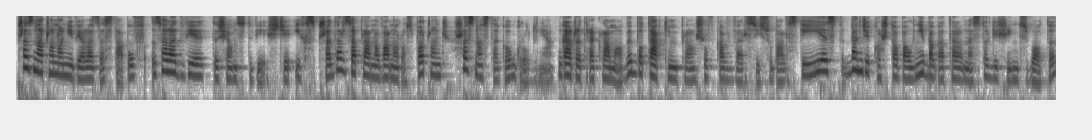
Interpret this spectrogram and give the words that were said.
przeznaczono niewiele zestawów, zaledwie 1200. Ich sprzedaż zaplanowano rozpocząć 16 grudnia. Gadżet reklamowy, bo takim planszówka w wersji suwalskiej jest, będzie kosztował niebagatelne 110 zł,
